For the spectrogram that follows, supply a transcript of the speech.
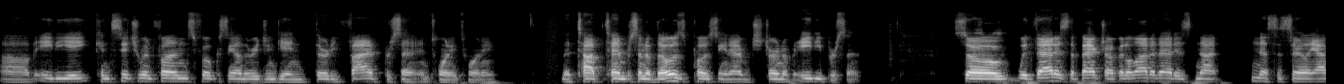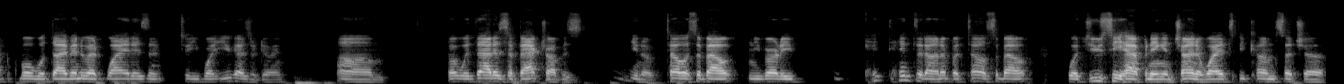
of 88 constituent funds focusing on the region gained 35% in 2020. The top 10% of those posting an average turn of 80%. So, with that as the backdrop, and a lot of that is not necessarily applicable, we'll dive into it why it isn't to what you guys are doing. Um, but with that as a backdrop, is you know, tell us about, and you've already hinted on it, but tell us about what you see happening in China, why it's become such a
